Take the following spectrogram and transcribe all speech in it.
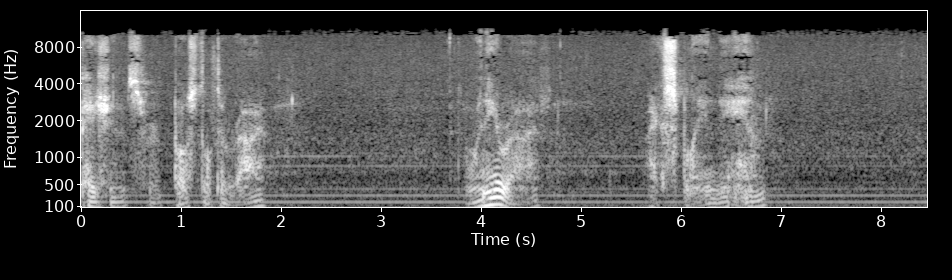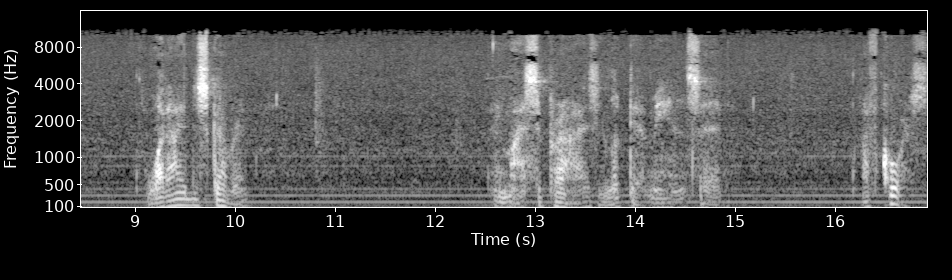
patience for Postal to arrive. When he arrived, I explained to him what I had discovered. In my surprise, he looked at me and said, Of course,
